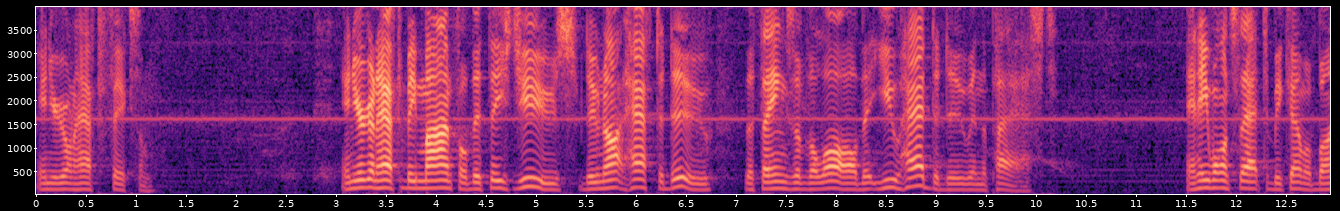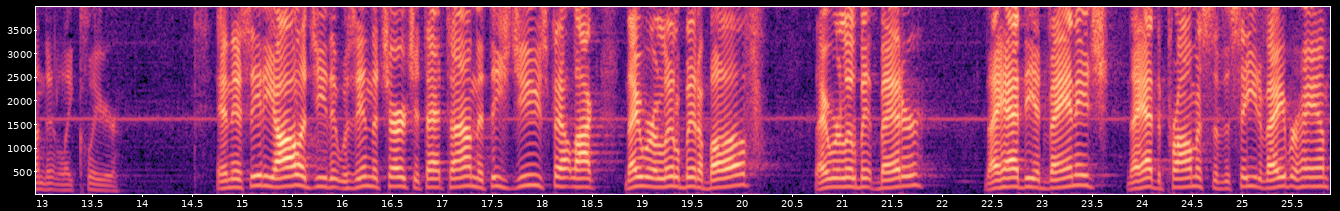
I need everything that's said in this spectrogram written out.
and you're going to have to fix them. And you're going to have to be mindful that these Jews do not have to do the things of the law that you had to do in the past. And he wants that to become abundantly clear. And this ideology that was in the church at that time that these Jews felt like they were a little bit above, they were a little bit better, they had the advantage, they had the promise of the seed of Abraham.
